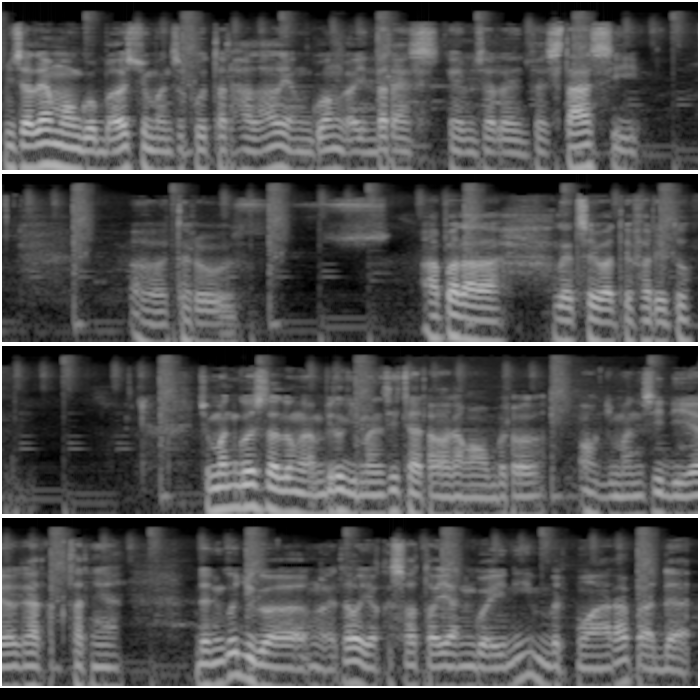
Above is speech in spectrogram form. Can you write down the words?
misalnya mau gue bahas cuma seputar hal-hal yang gue nggak interest kayak misalnya investasi uh, terus apalah let's say whatever itu. Cuman gue selalu ngambil gimana sih cara orang ngobrol oh gimana sih dia karakternya. Dan gue juga nggak tahu ya kesotoyan gue ini bermuara pada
